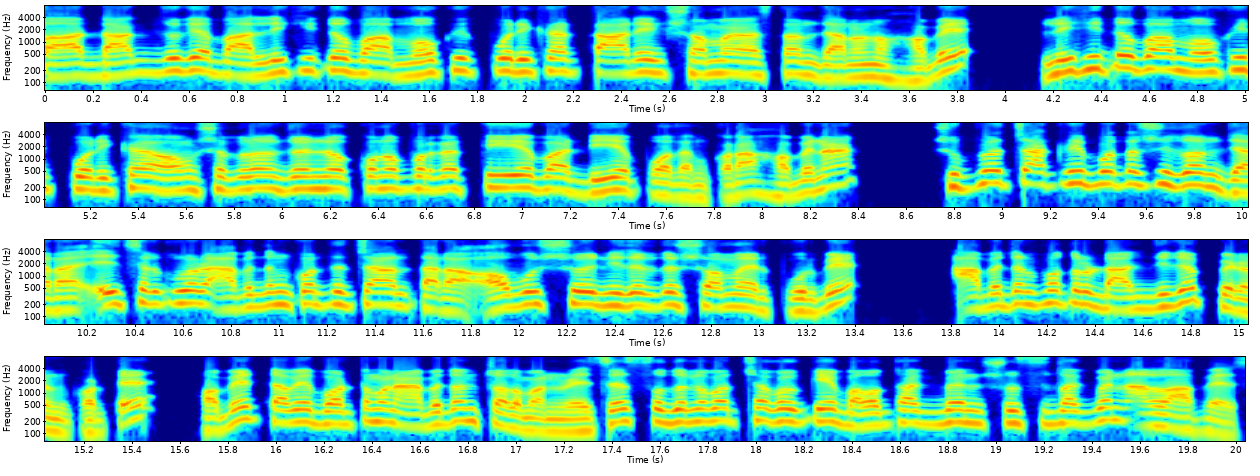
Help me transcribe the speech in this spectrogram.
বা ডাকযোগে বা লিখিত বা মৌখিক পরীক্ষার তারিখ, সময় স্থান জানানো হবে। লিখিত বা মৌখিক পরীক্ষায় অংশগ্রহণের জন্য কোনো প্রকার টিএ বা ডিএ প্রদান করা হবে না। সুপ্র চাকরি প্রত্যাশীগণ, যারা এই সার্কুলার আবেদন করতে চান, তারা অবশ্যই নির্ধারিত সময়ের পূর্বে আবেদনপত্র ডাক দিয়ে প্রেরণ করতে হবে। তবে বর্তমানে আবেদন চলমান রয়েছে। সো ধন্যবাদ সকলকে। ভালো থাকবেন, সুস্থ থাকবেন। আল্লাহ হাফেজ।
